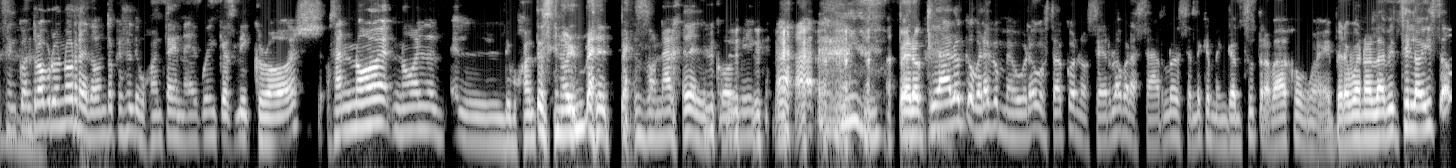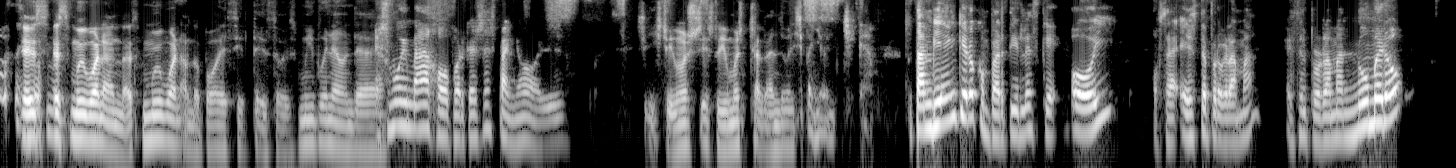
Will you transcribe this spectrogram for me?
se encontró a Bruno Redondo, que es el dibujante de Nightwing, que es mi crush. O sea, no, no el, el dibujante, sino el, el personaje del cómic. Pero claro que hubiera, me hubiera gustado conocerlo, abrazarlo, decirle que me encanta su trabajo, güey. Pero bueno, David sí lo hizo. Es, es muy buena onda, es muy buena onda, puedo decirte eso, es muy buena onda. Es muy majo porque es español. Sí, estuvimos, estuvimos charlando en español, chica. También quiero compartirles que hoy, o sea, este programa es el programa número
